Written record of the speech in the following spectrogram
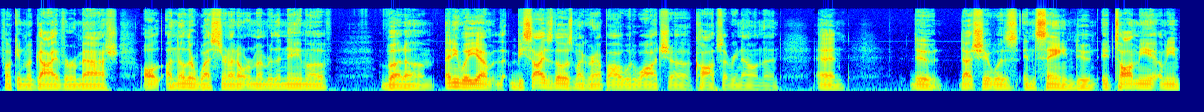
fucking MacGyver, Mash, all another western I don't remember the name of. But um, anyway, yeah. Besides those, my grandpa would watch uh, Cops every now and then. And dude, that shit was insane, dude. It taught me. I mean,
